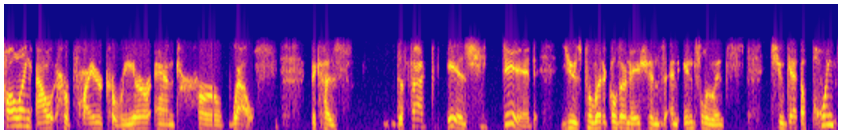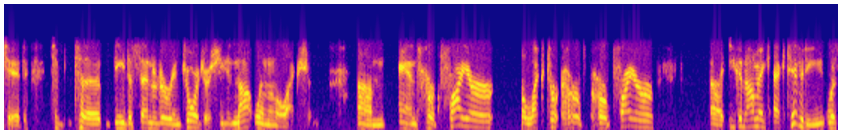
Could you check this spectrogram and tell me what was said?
calling out her prior career and her wealth, because the fact is she did use political donations and influence to get appointed to to be the senator in Georgia. She did not win an election, um, and her prior elector her her prior uh, economic activity was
